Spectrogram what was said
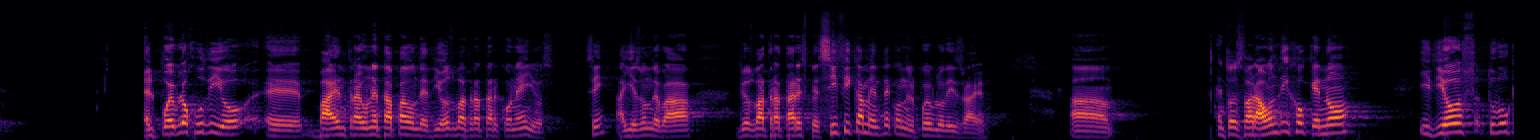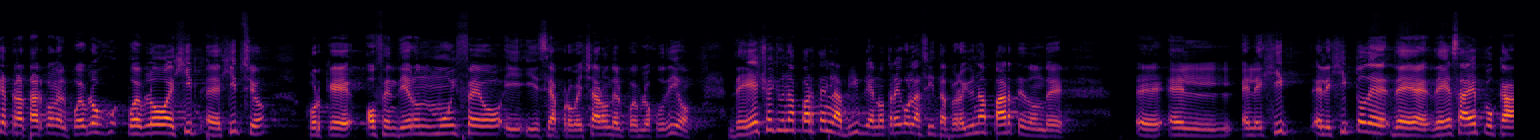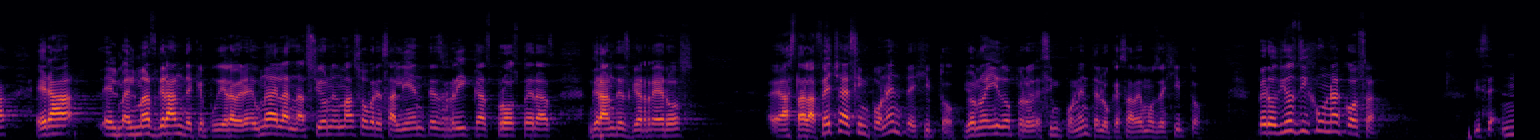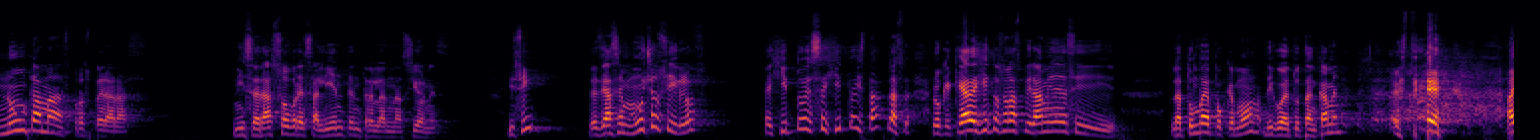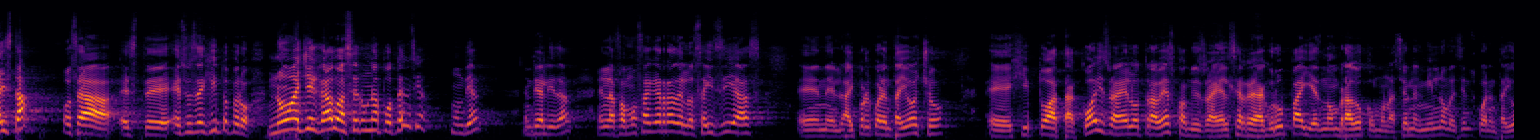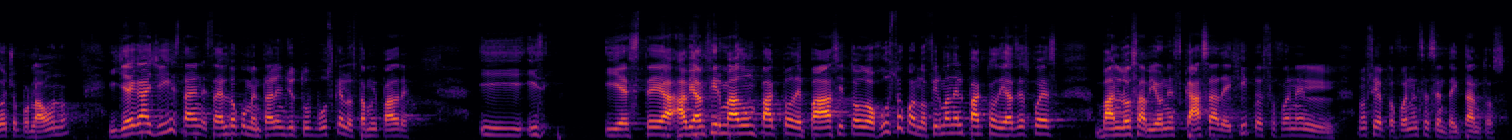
el pueblo judío eh, va a entrar en una etapa donde Dios va a tratar con ellos. ¿sí? Ahí es donde va, Dios va a tratar específicamente con el pueblo de Israel. Ah, entonces Faraón dijo que no, y Dios tuvo que tratar con el pueblo, pueblo egipcio porque ofendieron muy feo y, se aprovecharon del pueblo judío. De hecho, hay una parte en la Biblia, no traigo la cita, pero hay una parte donde eh, el, el, Egipto de, de, esa época era el, más grande que pudiera haber, una de las naciones más sobresalientes, ricas, prósperas, grandes guerreros. Eh, hasta la fecha es imponente Egipto. Yo no he ido, pero es imponente lo que sabemos de Egipto. Pero Dios dijo una cosa. Dice, nunca más prosperarás, ni serás sobresaliente entre las naciones. Y sí, desde hace muchos siglos, Egipto es Egipto, ahí está. lo que queda de Egipto son las pirámides y la tumba de Pokémon, digo de Tutankamen. Este, ahí está. O sea, este, eso es Egipto, pero no ha llegado a ser una potencia mundial, en realidad. En la famosa guerra de los seis días, en el, ahí por el 48, eh, Egipto atacó a Israel otra vez cuando Israel se reagrupa y es nombrado como nación en 1948 por la ONU. Y llega allí, está, el documental en YouTube, búsquelo, está muy padre. Y, y, este, habían firmado un pacto de paz y todo. Justo cuando firman el pacto, días después, van los aviones casa de Egipto. Eso fue en el, no es cierto, fue en el sesenta y tantos.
